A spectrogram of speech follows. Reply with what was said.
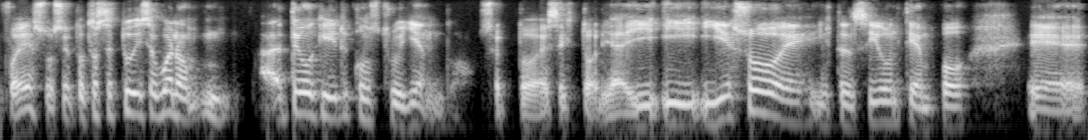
fue eso, ¿cierto? Entonces tú dices, bueno, mm, tengo que ir construyendo, ¿cierto? Esa historia. Y, y, eso es intensivo en tiempo eh,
